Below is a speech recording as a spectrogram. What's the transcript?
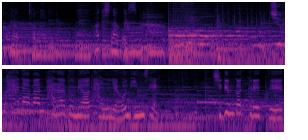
거라고 저는 네, 확신하고 있습니다. 춤 하나만 바라보며 달려온 인생. 지금껏 그랬듯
